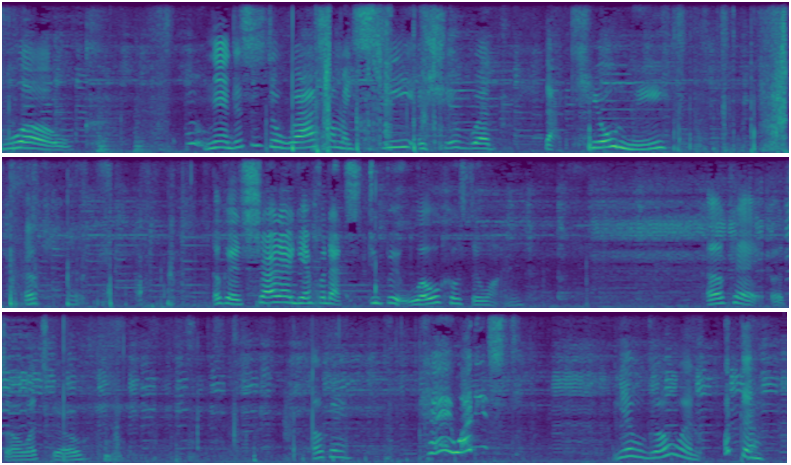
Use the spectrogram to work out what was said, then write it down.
broke. Man, this is the last time I see a ship that, killed me. Okay. Okay, let's try that again for that stupid roller coaster one. Okay, let's all let's go. Okay. Hey, why do you? yeah, we're going. What the?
